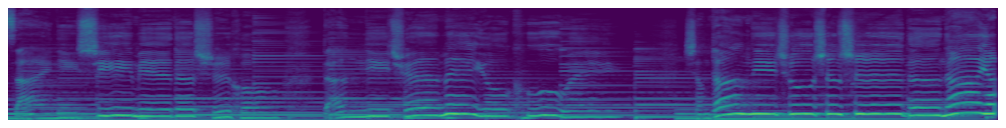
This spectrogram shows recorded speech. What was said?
在你熄灭的时候，但你却没有枯萎，像当你出生时的那样。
